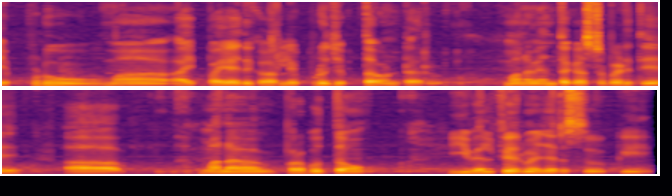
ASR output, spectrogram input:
ఎప్పుడు మా పై అధికారులు ఎప్పుడు చెప్తూ ఉంటారు. మనం ఎంత కష్టపడితే ఆ, మన ప్రభుత్వం ఈ వెల్ఫేర్ మెజర్స్కి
